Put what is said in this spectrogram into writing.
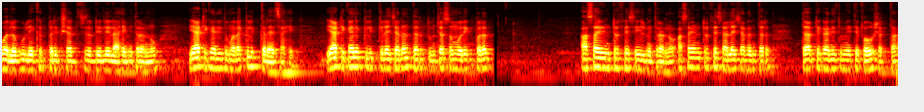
व लघुलेखन परीक्षाचं दिलेलं आहे मित्रांनो. या ठिकाणी तुम्हाला क्लिक करायचं आहे. या ठिकाणी क्लिक केल्याच्यानंतर तुमच्यासमोर एक परत असा इंटरफेस येईल मित्रांनो. असा इंटरफेस आल्याच्यानंतर त्या ठिकाणी तुम्ही इथे पाहू शकता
